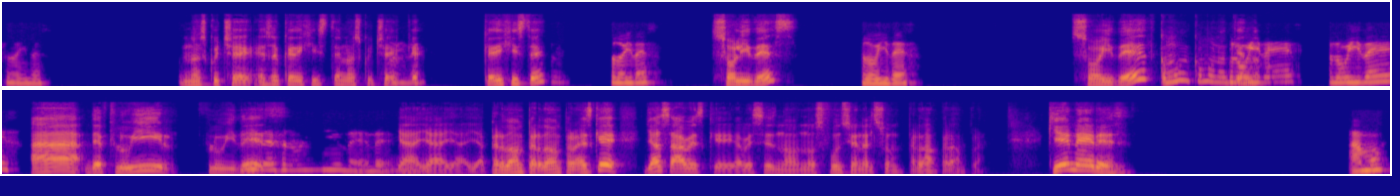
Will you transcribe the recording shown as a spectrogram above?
Fluidez. No escuché. ¿Eso que dijiste? No escuché. ¿Qué, Fluidez. qué dijiste? Fluidez. ¿Solidez? Fluidez. ¿Soidez? ¿Cómo, cómo no entiendo? Fluidez. Fluidez. Ah, de fluir. Sí, de Fluidez. fluir, de, de, Ya, de- ya, ya, ya. Perdón, perdón, pero es que ya sabes que a veces no nos funciona el Zoom. Perdón, perdón, perdón. ¿Quién eres? Amo.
